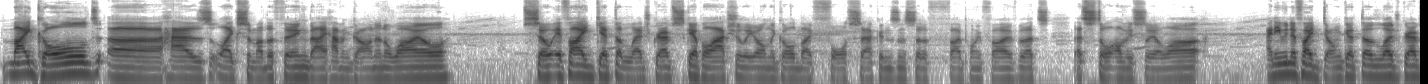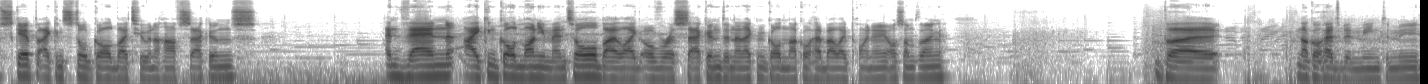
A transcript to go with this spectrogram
My gold, uh, has, like, some other thing that I haven't gotten in a while. So if I get the ledge grab skip, I'll actually only gold by 4 seconds instead of 5.5, but that's that's still obviously a lot. And even if I don't get the ledge grab skip, I can still gold by 2.5 seconds. And then I can gold Monumental by, like, over a second, and then I can gold Knucklehead by, like, 0.8 or something. But Knucklehead's been mean to me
